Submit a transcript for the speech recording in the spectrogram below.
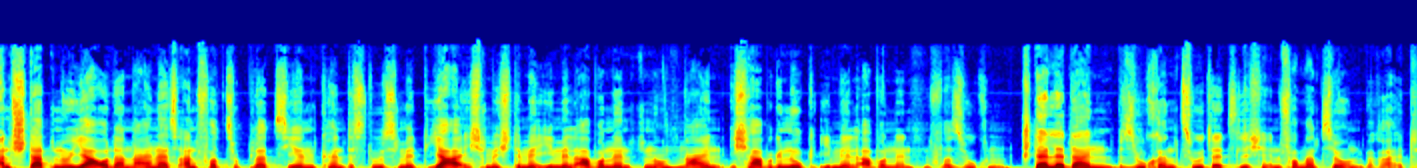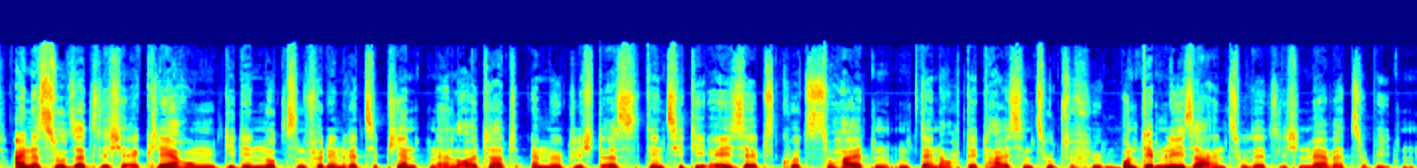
Anstatt nur Ja oder Nein als Antwort zu platzieren, könntest du es mit Ja, ich möchte mehr E-Mail-Abonnenten und Nein, ich habe genug E-Mail-Abonnenten versuchen. Stelle deinen Besuchern zusätzliche Informationen bereit. Eine zusätzliche Erklärung, die den Nutzen für den Rezipienten erläutert, ermöglicht es, den CTA selbst kurz zu halten und dennoch Details hinzuzufügen und dem Leser einen zusätzlichen Mehrwert zu bieten.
